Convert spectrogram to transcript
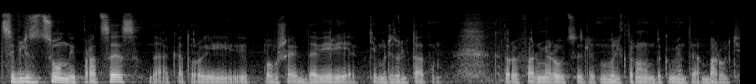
цивилизационный процесс, да, который повышает доверие к тем результатам, которые формируются в электронном документообороте.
